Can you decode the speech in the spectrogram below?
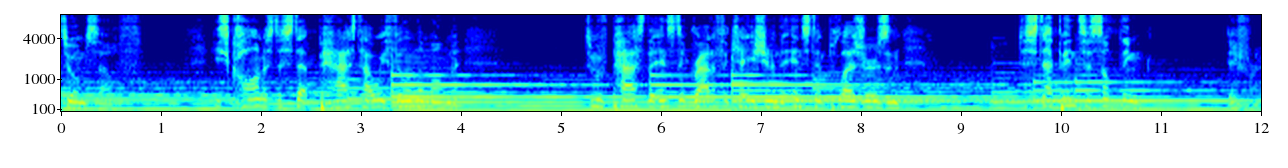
To Himself. He's calling us to step past how we feel in the moment, to move past the instant gratification and the instant pleasures, and to step into something different.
